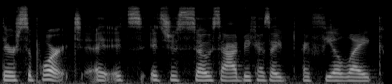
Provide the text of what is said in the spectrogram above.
their support. It's it's just so sad because I, I feel like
